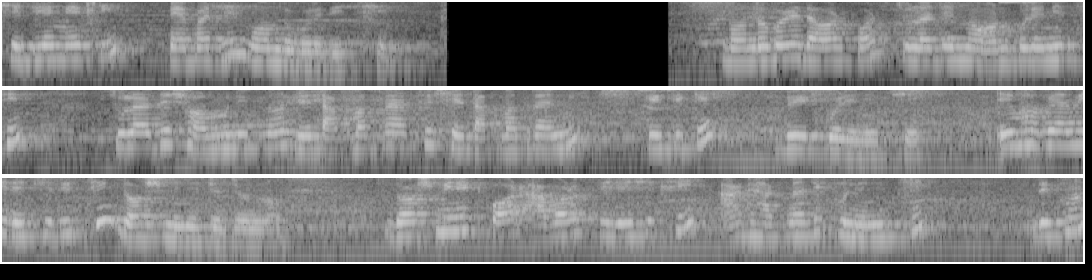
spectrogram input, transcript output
সেটি আমি একটি পেপার দিয়ে বন্ধ করে দিচ্ছি। বন্ধ করে দেওয়ার পর চুলাটি আমি অন করে নিচ্ছি। চুলার যে সর্বনিম্ন যে তাপমাত্রা আছে সেই তাপমাত্রায় আমি কেকটিকে ব্রেক করে নিচ্ছি। এভাবে আমি রেখে দিচ্ছি দশ মিনিটের জন্য। দশ মিনিট পর আবারও ফিরে এসেছি আর ঢাকনাটি খুলে নিচ্ছি। দেখুন।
